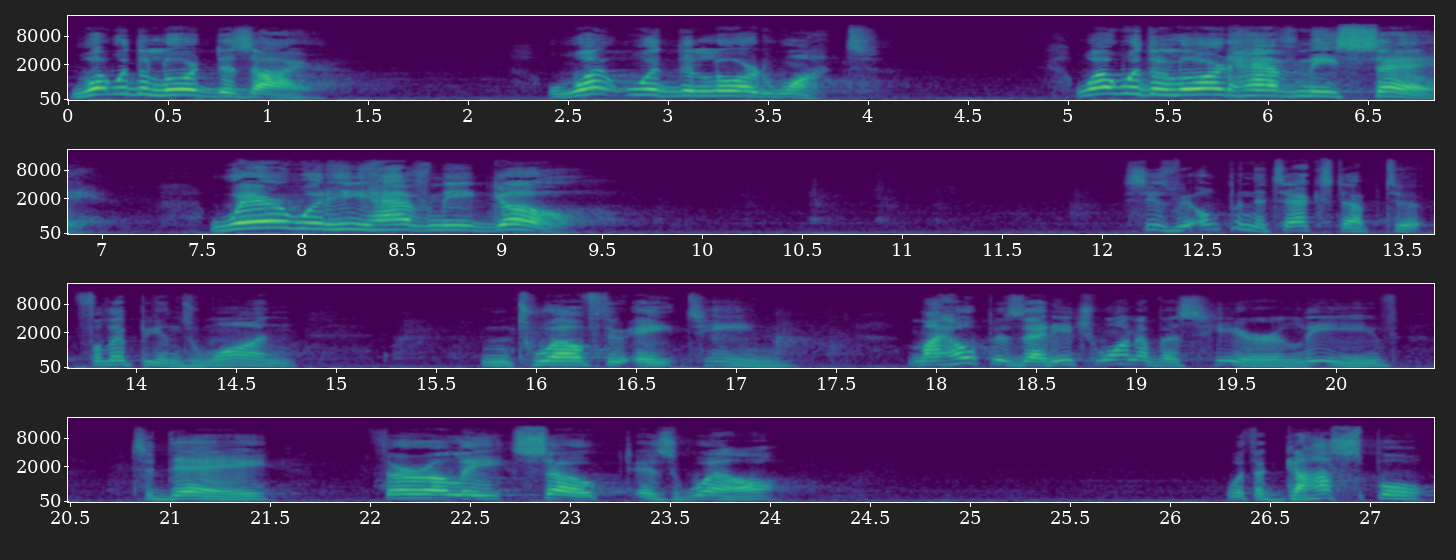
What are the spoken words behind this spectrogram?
What would the Lord desire? What would the Lord want? What would the Lord have me say? Where would He have me go? See, as we open the text up to Philippians 1, 12 through 18. My hope is that each one of us here leave today thoroughly soaked as well with a gospel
